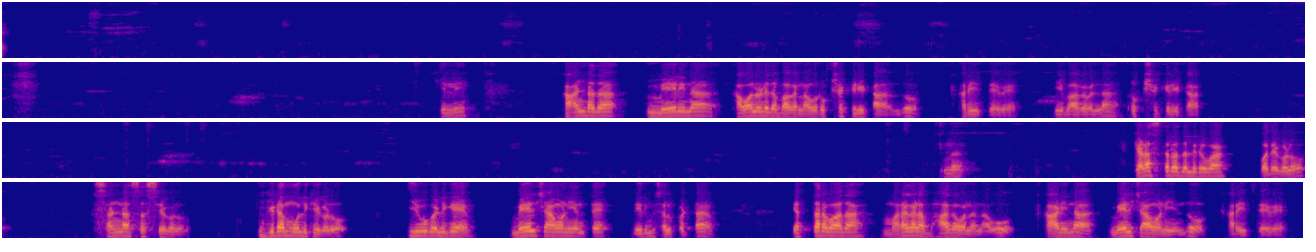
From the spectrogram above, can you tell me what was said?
ಇಲ್ಲಿ ಕಾಂಡದ ಮೇಲಿನ ಕವಲೊಡೆದ ಭಾಗ ನಾವು ವೃಕ್ಷ ಕಿರೀಟ ಎಂದು ಕರೆಯುತ್ತೇವೆ. ಈ ಭಾಗವೆಲ್ಲ ವೃಕ್ಷ ಕಿರೀಟ ಇನ್ನು ಕೆಳಸ್ತರದಲ್ಲಿರುವ ಪೊದೆಗಳು, ಸಣ್ಣ ಸಸ್ಯಗಳು, ಗಿಡಮೂಲಿಕೆಗಳು ಇವುಗಳಿಗೆ ಮೇಲ್ಛಾವಣಿಯಂತೆ ನಿರ್ಮಿಸಲ್ಪಟ್ಟ ಎತ್ತರವಾದ ಮರಗಳ ಭಾಗವನ್ನು ನಾವು ಕಾಡಿನ ಮೇಲ್ಛಾವಣಿ ಎಂದು ಕರೆಯುತ್ತೇವೆ.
